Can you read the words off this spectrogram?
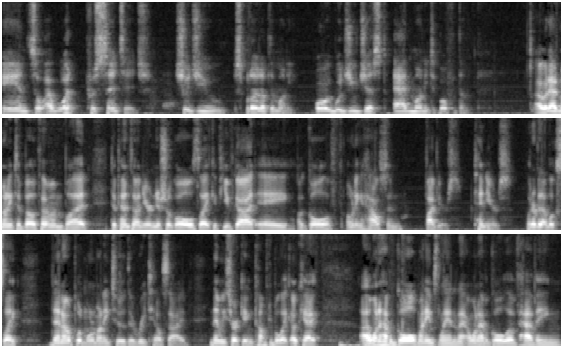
and so at what percentage should you split up the money, or would you just add money to both of them? I would add money to both of them, but depends on your initial goals. Like if you've got a a goal of owning a house in five years, ten years, whatever that looks like, then I would put more money to the retail side. And then we start getting comfortable like, okay, I want to have a goal. My name's Landon. I want to have a goal of having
